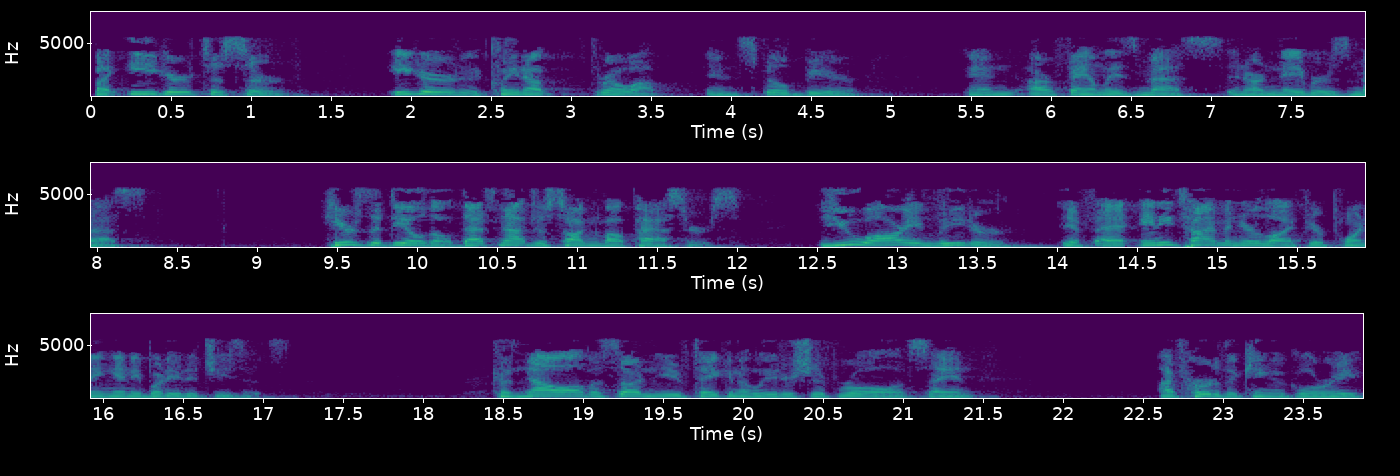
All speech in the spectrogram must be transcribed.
but eager to serve, eager to clean up throw up and spilled beer and our family's mess and our neighbor's mess. Here's the deal, though. That's not just talking about pastors. You are a leader if at any time in your life you're pointing anybody to Jesus. Because now all of a sudden you've taken a leadership role of saying, I've heard of the King of Glory.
